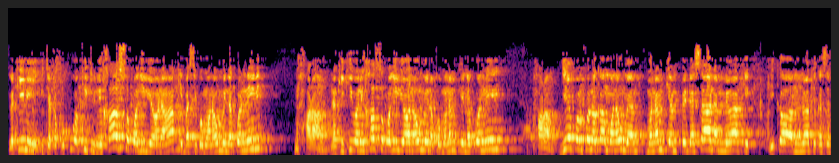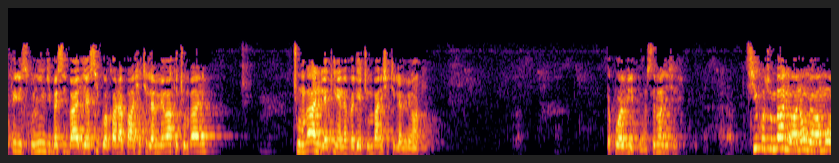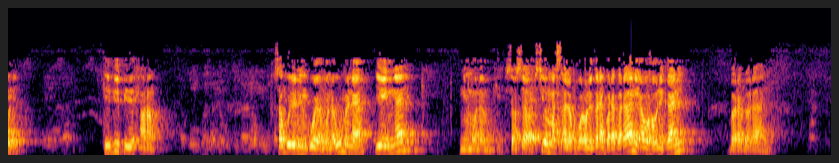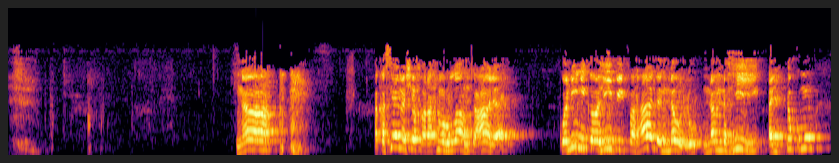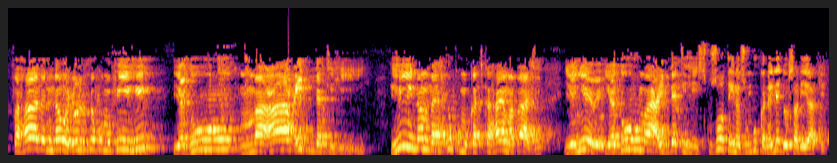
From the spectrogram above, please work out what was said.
lakini itakapokuwa kitu ni haswa kwa ajili ya wanawake basi kwa mwanaume inakuwa nini? Ni haram. Na kikiwa ni haswa kwa ajili ya wanaume na kwa mwanamke inakuwa nini? Haram. Je kwa mfano kama mwanaume mwanamke ampenda sana mme wake ikawa mme wake kasafiri siku nyingi basi baadhi ya siku akawa anavaa shati la mme wake chumbani chumbani lakini anavalia chumbani shati la mume wake. Takuwa vipi? Unasemaje shehe si uko chumbani wanaume wamuone kivipi iwe haram sababu ile ni nguo ya mwanaume na yeye ni nani? Ni mwanamke. Sawa sawa. Sio masala kwamba anaonekana barabarani au haonekani barabarani. Na akasema Sheikh rahimahullah ta'ala kwa nini kawa hivi? Fahadha an-naw'u namna hii al-hukmu fahadha an-naw'u al-hukmu fihi yaduru ma'a illatihi. Hii namna ya hukumu katika haya mavazi yenyewe yaduru ma'a illatihi. Siku zote inazunguka na ile dosari yake.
